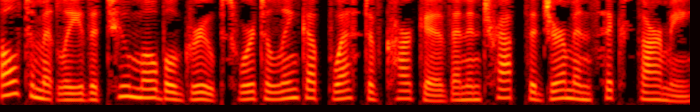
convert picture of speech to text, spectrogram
Ultimately the two mobile groups were to link up west of Kharkiv and entrap the German 6th Army.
